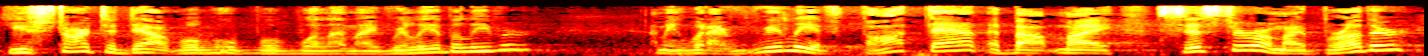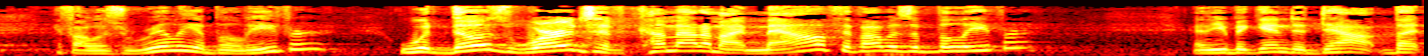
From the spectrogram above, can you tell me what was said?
You start to doubt, well, well, well, well, am I really a believer? I mean, would I really have thought that about my sister or my brother if I was really a believer? Would those words have come out of my mouth if I was a believer? And you begin to doubt, but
